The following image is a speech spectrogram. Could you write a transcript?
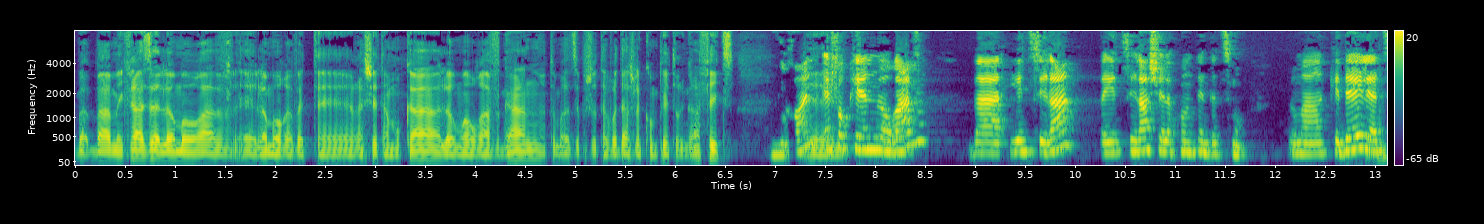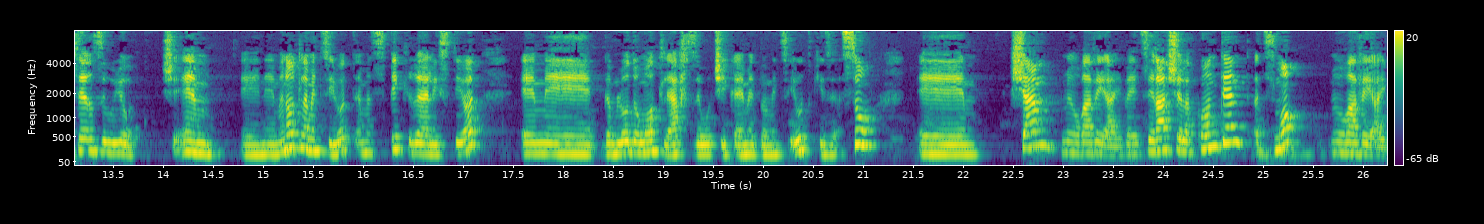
במקרה הזה לא מעורב, אה, לא מעורבת אה, רשת עמוקה, לא מעורב GAN, זאת אומרת, זה פשוט עבודה של computer graphics. נכון, אה, איפה כן מעורב? ביצירה, ביצירה של ה content עצמו. כלומר, כדי לייצר זהויות שהן נאמנות למציאות, הן מספיק ריאליסטיות, הן גם לא דומות לאף זהות שהיא קיימת במציאות, כי זה אסור, שם מעורב AI, ביצירה של ה content עצמו מעורב AI.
